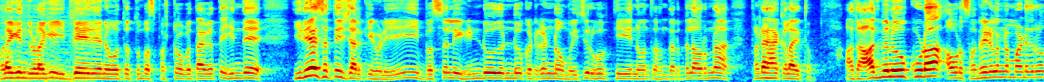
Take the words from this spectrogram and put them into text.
ಒಳಗಿಂದೊಳಗೆ ಇದ್ದೇ ಇದೆ ಅಂತ ತುಂಬ ಸ್ಪಷ್ಟವಾಗಿ ಗೊತ್ತಾಗುತ್ತೆ. ಹಿಂದೆ ಇದೇ ಸತೀಶ್ ಜಾರಕಿಹೊಳಿ, ಈ ಬಸ್ಸಲ್ಲಿ ಹಿಂಡು ದಂಡು ಕಟ್ಕೊಂಡು ನಾವು ಮೈಸೂರಿಗೆ ಹೋಗ್ತೀವಿ ಅನ್ನುವಂಥ ಸಂದರ್ಭದಲ್ಲಿ ಅವ್ರನ್ನ ತಡೆ ಹಾಕಲಾಯಿತು. ಅದಾದಮೇಲೂ ಕೂಡ ಅವರು ಸಭೆಗಳನ್ನು ಮಾಡಿದರು,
